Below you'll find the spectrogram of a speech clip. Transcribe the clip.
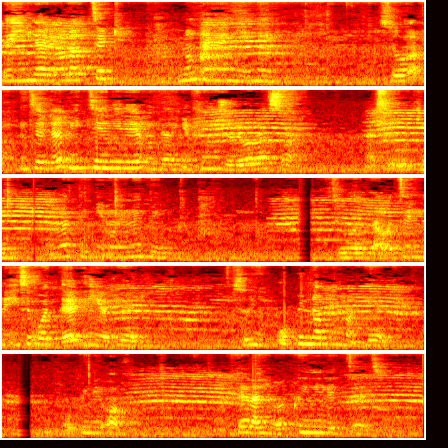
Then he you hear the other tick. No iron in him. So instead of be tin in it, and then you finish with the other side. I said, okay, I'm not thinking of anything. So I was telling he said, what dead in your head? So he opened up in my head. Open it up. Like he was cleaning it.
